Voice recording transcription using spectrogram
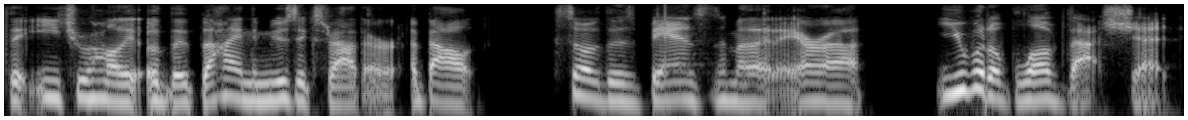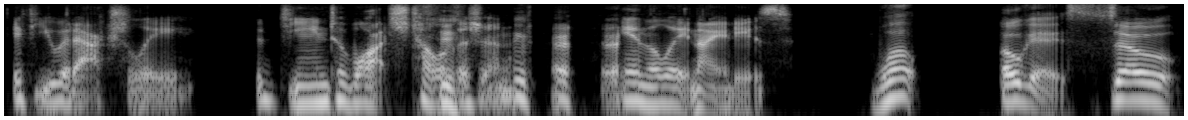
the E True Holly the behind the music's rather about some of those bands and some of that era, you would have loved that shit if you had actually deemed to watch television in the late nineties. Well, okay. So,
